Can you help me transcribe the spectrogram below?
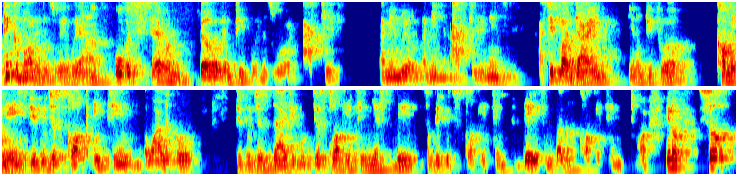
think about it this way: we have over seven billion people in this world active. I mean, real. I mean, active. It means as people are dying, you know, people are coming in. People just clocked 18 a while ago people just die. People just clock 18 yesterday. Some people just clock 18 today. Some people are to clock 18 tomorrow. You know, so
